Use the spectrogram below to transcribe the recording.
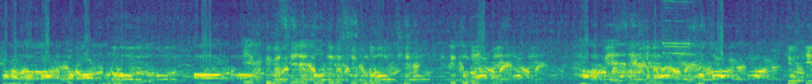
कहा जाता है नॉकआउट फुटबॉल और एक दिवसीय या दो दिवसीय फुटबॉल क्षेत्र की दुनिया में हर मैच एक नया मैच होता है, क्योंकि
